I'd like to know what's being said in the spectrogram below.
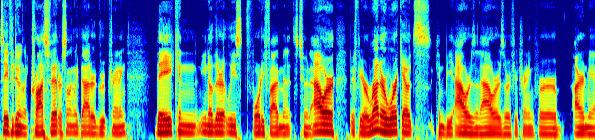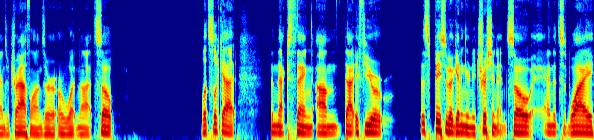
Say if you're doing like CrossFit or something like that or group training, they can you know they're at least 45 minutes to an hour if you're a runner workouts can be hours and hours or if you're training for ironmans or triathlons or or whatnot so let's look at the next thing um, that if you're it's basically about getting your nutrition in so and it's why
